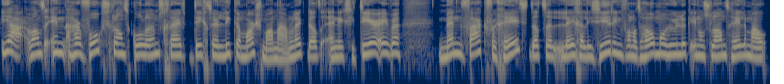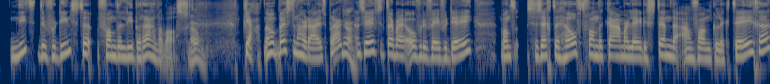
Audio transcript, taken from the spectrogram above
Ja, want in haar Volkskrant-column schrijft dichter Lieke Marsman namelijk dat, en ik citeer even, men vaak vergeet dat de legalisering van het homohuwelijk in ons land helemaal niet de verdienste van de liberalen was. Oh. Ja, nou, best een harde uitspraak. En ze heeft het daarbij over de VVD. Want ze zegt de helft van de Kamerleden stemde aanvankelijk tegen.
